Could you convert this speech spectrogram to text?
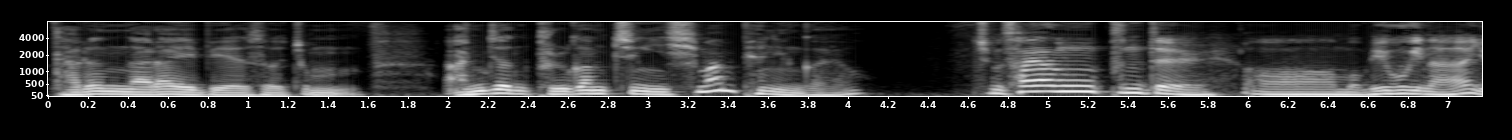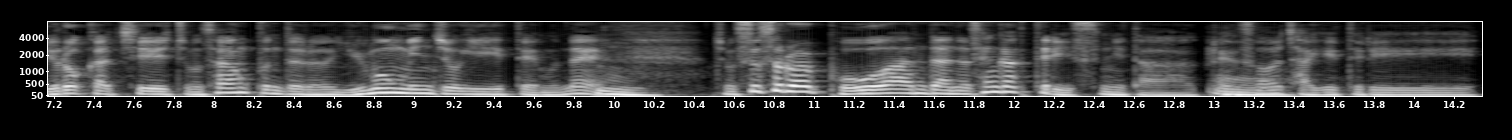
다른 나라에 비해서 좀 안전 불감증이 심한 편인가요? 좀 서양 분들, 어, 뭐 미국이나 유럽 같이 좀 서양 분들은 유목 민족이기 때문에 음. 좀 스스로를 보호한다는 생각들이 있습니다. 그래서 오. 어. 자기들이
